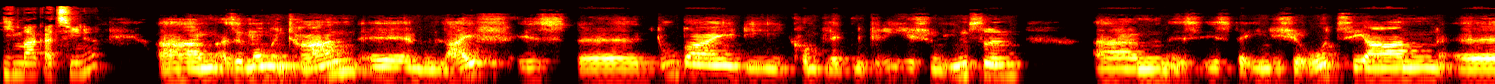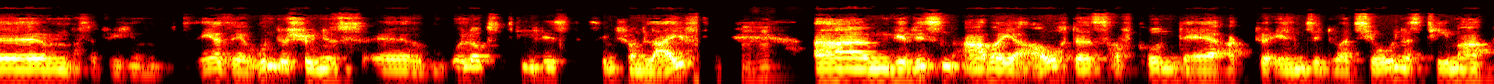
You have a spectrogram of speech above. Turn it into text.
E-Magazine? Ähm, also momentan ähm, live ist äh, Dubai, die kompletten griechischen Inseln, ähm, es ist der Indische Ozean, was natürlich ein sehr, sehr wunderschönes äh, Urlaubsziel ist, sind schon live. Mhm. Ähm, wir wissen aber ja auch, dass aufgrund der aktuellen Situation das Thema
